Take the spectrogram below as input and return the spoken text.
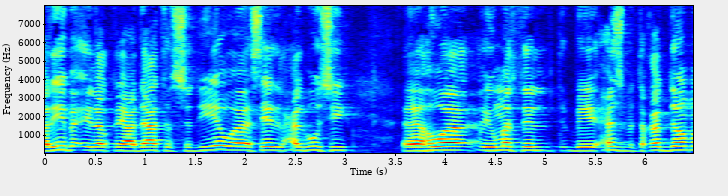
قريبة إلى القيادات السنيه وسيد الحلبوسي هو يمثل بحزب التقدم آه،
